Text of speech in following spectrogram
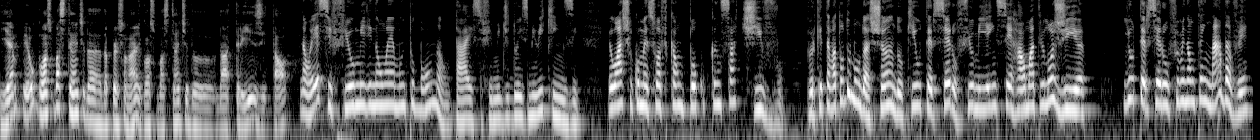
e é, eu gosto bastante da, da, personagem, gosto bastante do, da atriz e tal. Não, esse filme ele não é muito bom, não, tá? Esse filme de 2015. Eu acho que começou a ficar um pouco cansativo. Porque tava todo mundo achando que o terceiro filme ia encerrar uma trilogia. E o terceiro filme não tem nada a ver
